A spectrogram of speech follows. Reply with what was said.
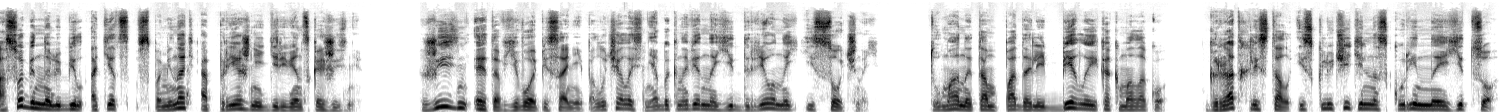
Особенно любил отец вспоминать о прежней деревенской жизни. Жизнь эта в его описании получалась необыкновенно ядреной и сочной. Туманы там падали белые, как молоко. Град хлестал исключительно с куриное яйцо.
